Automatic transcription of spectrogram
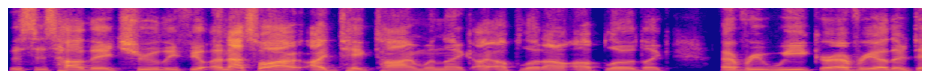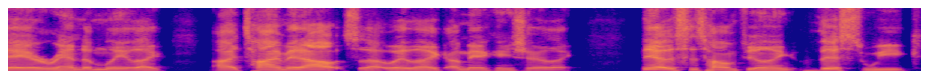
this is how they truly feel and that's why I, I take time when like i upload i don't upload like every week or every other day or randomly like i time it out so that way like i'm making sure like yeah this is how i'm feeling this week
